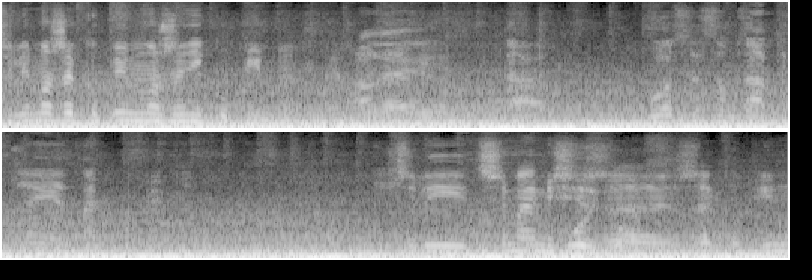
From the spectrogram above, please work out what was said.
Czyli może kupimy, może nie kupimy. Ale tak, głosy są za tym, że jednak kupimy. Czyli trzymajmy się, Mój że, że kupimy.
